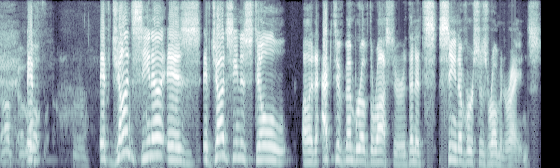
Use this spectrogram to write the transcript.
Okay, If- if John Cena is if John Cena is still an active member of the roster, then it's Cena versus Roman Reigns.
